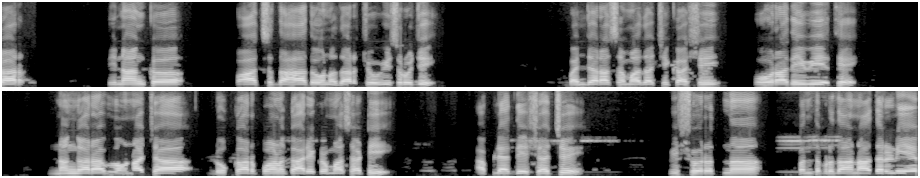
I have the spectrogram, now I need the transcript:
नमस्कार. दिनांक पाच दहा दोन हजार चोवीस रोजी बंजारा समाजाची काशी पोहरादेवी येथे नंगारा भवनाच्या लोकार्पण कार्यक्रमासाठी आपल्या देशाचे विश्वरत्न पंतप्रधान आदरणीय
